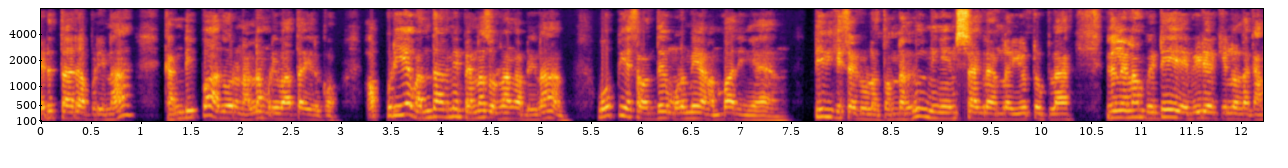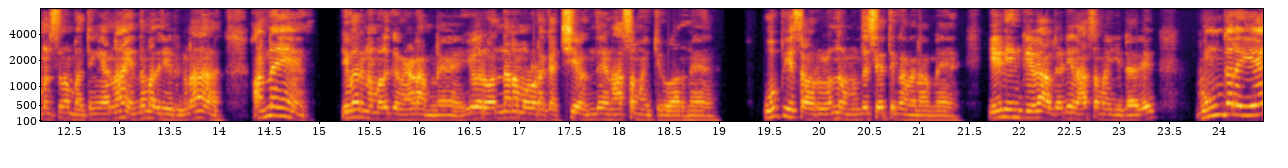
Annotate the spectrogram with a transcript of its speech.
எடுத்தாரு அப்படின்னா கண்டிப்பா அது ஒரு நல்ல முடிவா தான் இருக்கும். அப்படியே வந்தாலுமே இப்ப என்ன சொல்றாங்க அப்படின்னா ஓபிஎஸ் வந்து முழுமையா நம்பாதீங்க. டிவிக்கு சைடு உள்ள தொண்டர்கள் நீங்க இன்ஸ்டாகிராம்ல யூடியூப்ல இதுல எல்லாம் போயிட்டு வீடியோ கீழே உள்ள கமெண்ட்ஸ் எல்லாம் பாத்தீங்கன்னா எந்த மாதிரி இருக்குன்னா அண்ணே இவர் நம்மளுக்கு வேணாம்னு. இவர் வந்தா நம்மளோட கட்சியை வந்து நாசமாக்கிடுவாருன்னு. ஓபிஎஸ் அவர்கள் வந்து நம்ம வந்து சேர்த்துக்க வேணாம்னு. ஏடிஎம்கேவே ஆல்ரெடி நாசமாக்கிட்டாரு. உங்களையே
